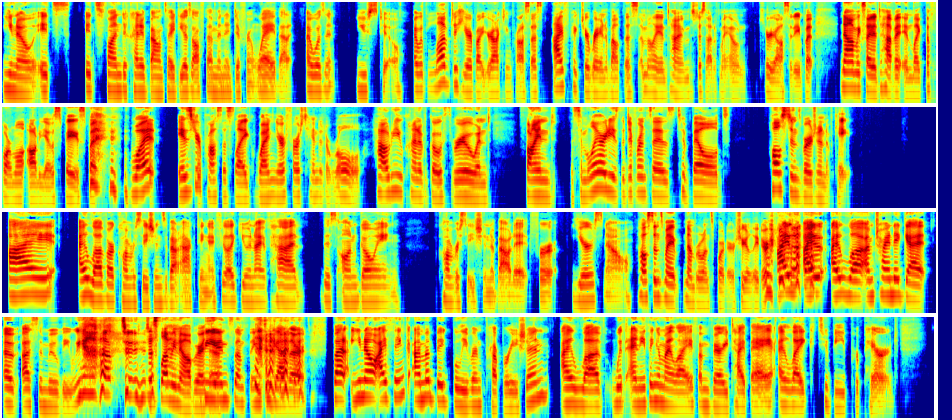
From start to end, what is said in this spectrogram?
you know, it's it's fun to kind of bounce ideas off them in a different way that I wasn't used to. I would love to hear about your acting process. I've picked your brain about this a million times just out of my own curiosity, but now I'm excited to have it in like the formal audio space. But what is your process like when you're first handed a role? How do you kind of go through and find the similarities, the differences to build Halston's version of Kate? I I love our conversations about acting. I feel like you and I have had this ongoing conversation about it for years now. Halston's my number one supporter, cheerleader. I I I love. I'm trying to get a, us a movie. We have to just let me know. I'll be right be in something together. but you know, I think I'm a big believer in preparation. I love with anything in my life. I'm very type A. I like to be prepared,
